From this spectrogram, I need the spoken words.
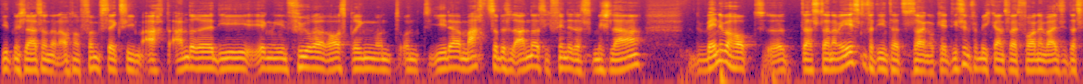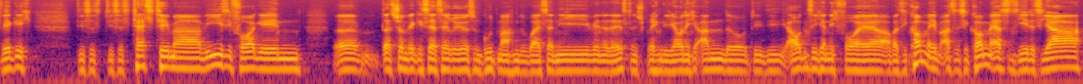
Guide Michelin, sondern auch noch fünf, sechs, sieben, acht andere, die irgendwie einen Führer rausbringen und, und jeder macht es so ein bisschen anders. Ich finde, dass Michelin wenn überhaupt, äh, das dann am ehesten verdient hat, zu sagen, okay, die sind für mich ganz weit vorne, weil sie das wirklich, dieses, dieses Testthema, wie sie vorgehen, äh, das schon wirklich sehr seriös und gut machen. Du weißt ja nie, wenn er da ist, dann sprechen die dich auch nicht an, du, die, die outen sich ja nicht vorher, aber sie kommen eben, also sie kommen erstens jedes Jahr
